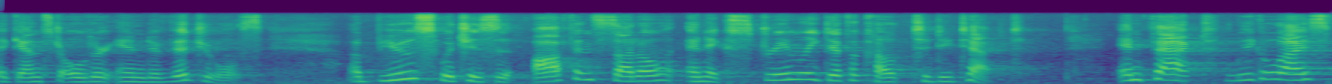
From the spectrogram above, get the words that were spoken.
against older individuals. Abuse which is often subtle and extremely difficult to detect. In fact, legalized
